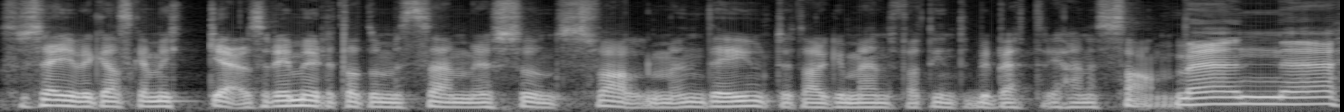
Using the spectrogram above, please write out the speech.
så säger vi ganska mycket. Så det är möjligt att de är sämre i Sundsvall, men det är ju inte ett argument för att det inte blir bättre i Härnösand. Men... Eh,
